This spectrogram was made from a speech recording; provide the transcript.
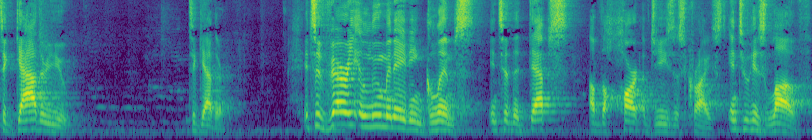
to gather you together? It's a very illuminating glimpse into the depths of the heart of Jesus Christ, into his love.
